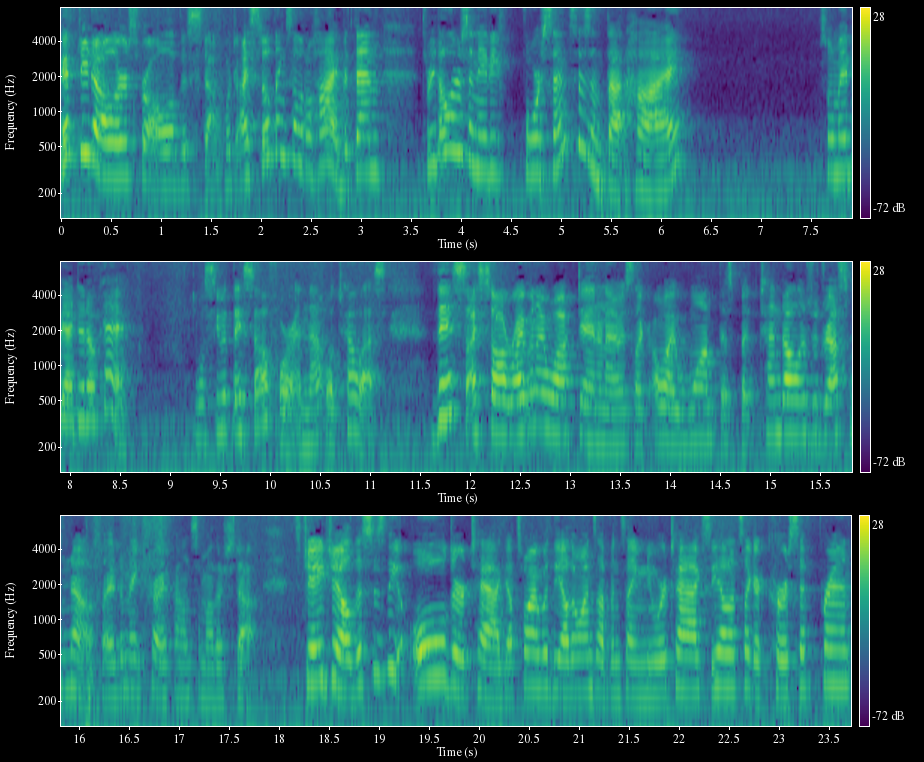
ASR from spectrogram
$50 for all of this stuff, which I still think is a little high, but then $3.84 isn't that high. So maybe I did okay. We'll see what they sell for, and that will tell us. This I saw right when I walked in and I was like, oh, I want this, but $10 a dress? No. So I had to make sure I found some other stuff. It's J. Jill. This is the older tag. That's why with the other ones I've been saying newer tag. See how that's like a cursive print?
